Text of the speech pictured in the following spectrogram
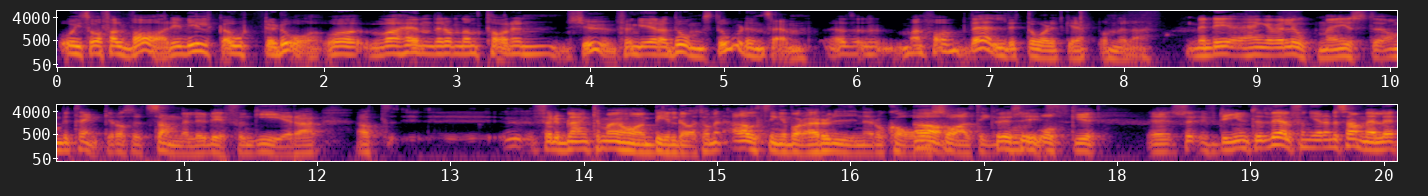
och i så fall var? I vilka orter då? Och vad händer om de tar en tjuv? Fungerar domstolen sen? Alltså, man har väldigt dåligt grepp om det där. Men det hänger väl ihop med just om vi tänker oss ett samhälle hur det fungerar. Att, för ibland kan man ju ha en bild av att ja, men allting är bara ruiner och kaos ja, och allting. Precis. Och, och Eh, så det är ju inte ett välfungerande samhälle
